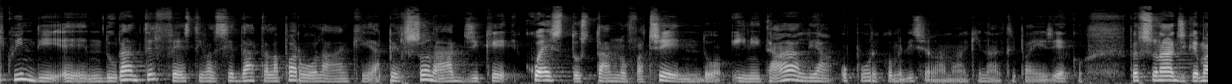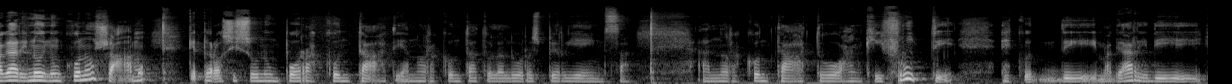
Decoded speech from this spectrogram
E quindi eh, durante il festival si è data la parola anche a personaggi che questo stanno facendo in Italia oppure come dicevamo anche in altri paesi. Ecco, personaggi che magari noi non conosciamo, che però si sono un po' raccontati, hanno raccontato la loro esperienza hanno raccontato anche i frutti, ecco, di, magari di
